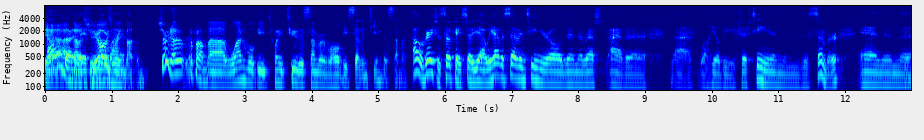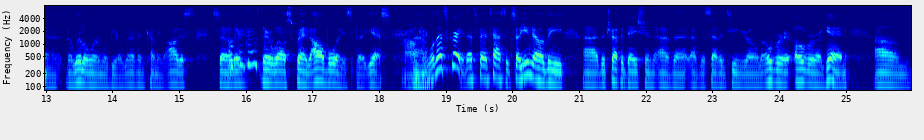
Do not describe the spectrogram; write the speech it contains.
How yeah, old are no, they? You're always mind? worried about them. Sure, no, no problem. Uh, one will be 22 this summer, and one will be 17 this summer. Oh, gracious. Okay, so yeah, we have a 17 year old, and the rest. I have a. Uh, well, he'll be 15 in December, and then the okay. the little one will be 11 coming August. So oh, they're fantastic. they're well spread, all boys. But yes, oh, okay. uh, well, that's great. That's fantastic. So you know the uh, the trepidation of the of the 17 year old over over again, um,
